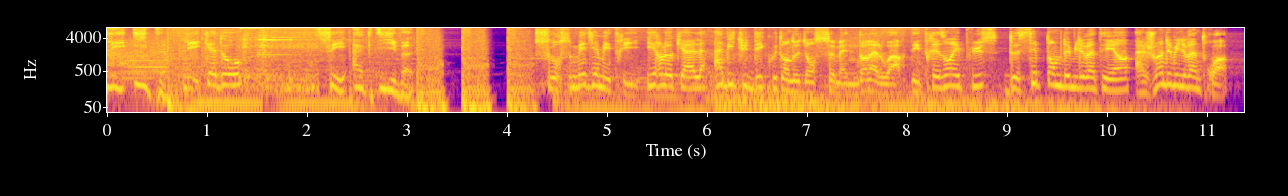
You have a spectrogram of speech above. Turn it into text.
les hits, les cadeaux, c'est Active. Source Médiamétrie, IR local, habitude d'écoute en audience semaine dans la Loire des 13 ans et plus, de septembre 2021 à juin 2023.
